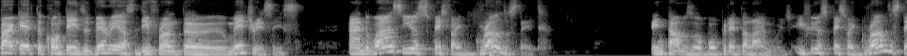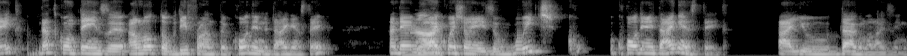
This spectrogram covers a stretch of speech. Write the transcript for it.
packet contains various different uh, matrices, and once you specify ground state, in terms of operator language. If you specify ground state, that contains uh, a lot of different uh, coordinate eigenstate. And then right. my question is, which co coordinate eigenstate are you diagonalizing?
